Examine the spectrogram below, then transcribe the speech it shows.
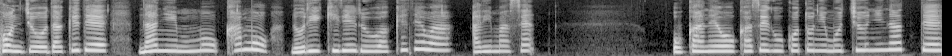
根性だけで何もかも乗り切れるわけではありません。お金を稼ぐことに夢中になって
